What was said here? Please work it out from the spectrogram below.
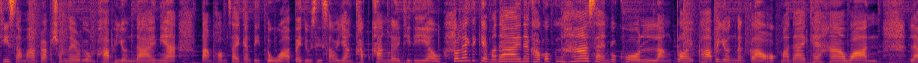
ที่สามารถรับชมในโรงภาพยนตร์ได้เนี่ย ต่างพร้อมใจกันตีตั๋วไปดูสีเสาอย่างคับข้างเลยทีเดียว ตัวเลขที่เก็บมาได้นะคะก็คือ 5 0 0แสนกว่าคนหลังปล่อยภาพยนตร์ดังกล่าวออกมาได้แค่ 5 วัน และ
